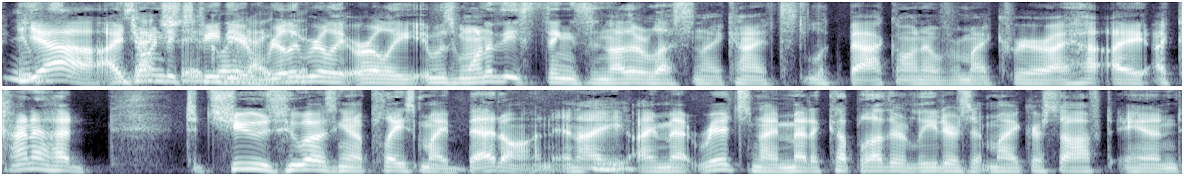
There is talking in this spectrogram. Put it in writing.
It yeah, it I joined actually a great Expedia really, really early. It was one of these things. Another lesson I kind of look back on over my career. I I, I kind of had to choose who I was going to place my bet on, and Mm-hmm. I, I met Rich, and I met a couple other leaders at Microsoft, and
